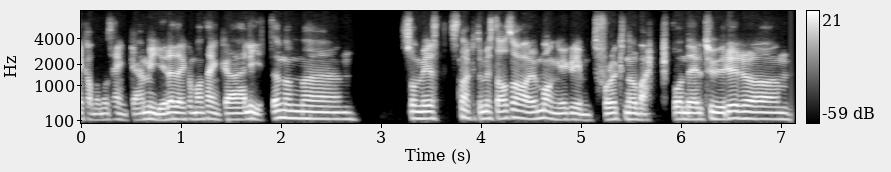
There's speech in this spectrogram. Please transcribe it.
det kan man jo tenke er mye, det kan man tenke er lite, men som vi snakket om i stad, så har jo mange Glimt-folk nå vært på en del turer. og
